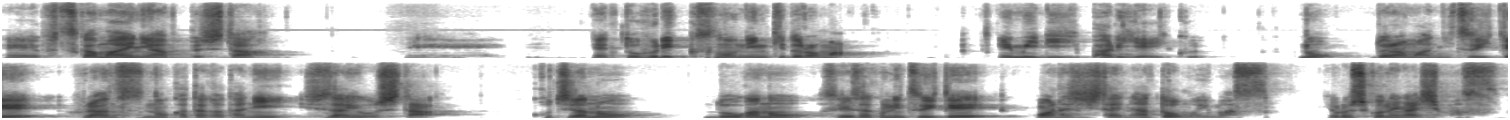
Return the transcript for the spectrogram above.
え2日前にアップした、えー、Netflix の人気ドラマ、エミリー・パリへ行くのドラマについてフランスの方々に取材をした、こちらの動画の制作についてお話ししたいなと思います。よろしくお願いします。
